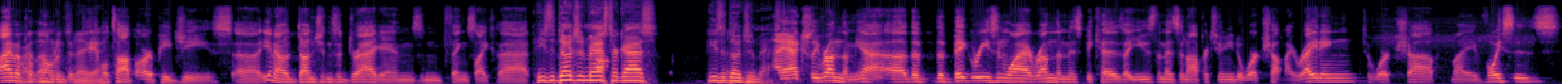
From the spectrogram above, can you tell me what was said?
I'm a All right, let me proponent of to know ya. tabletop RPGs. Uh, you know, Dungeons and Dragons and things like that. He's a dungeon master, guys. He's a dungeon master. I actually run them. Yeah. Uh, the the big reason why I run them is because I use them as an opportunity to workshop my writing, to workshop my voices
